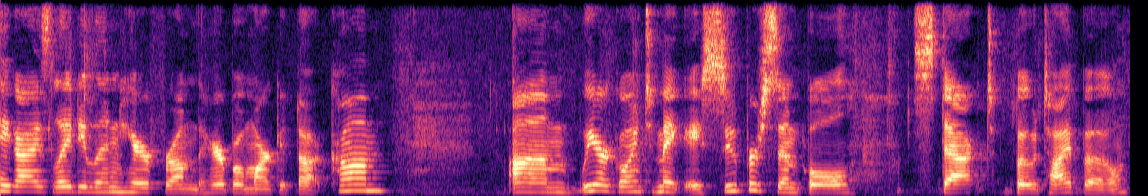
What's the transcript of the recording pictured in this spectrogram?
Hey guys, Lady Lynn here from thehairbowmaster.com. Um, we are going to make a super simple stacked bow tie bow.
